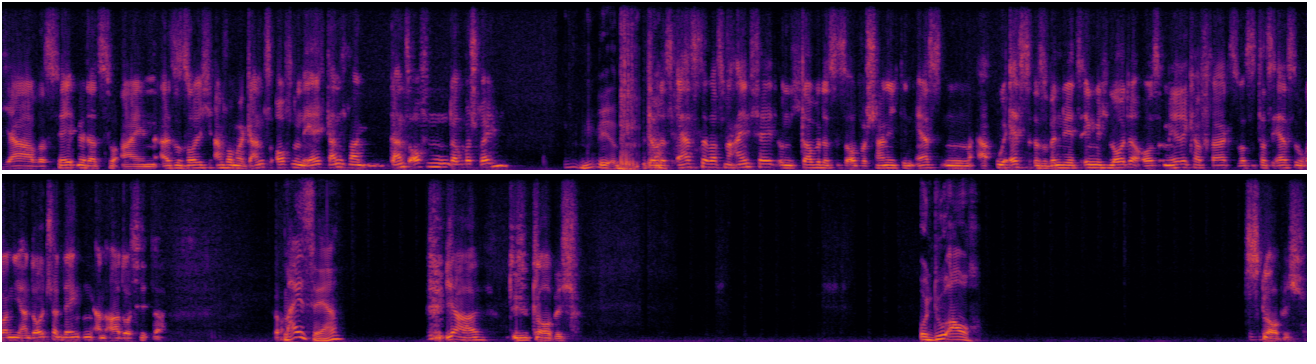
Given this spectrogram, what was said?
ja, was fällt mir dazu ein? Also soll ich einfach mal ganz offen und ehrlich, kann ich mal ganz offen darüber sprechen? Ich glaube, das Erste, was mir einfällt, und ich glaube, das ist auch wahrscheinlich den ersten US, also wenn du jetzt irgendwelche Leute aus Amerika fragst, was ist das Erste, woran die an Deutschland denken? An Adolf Hitler. Maiswehr? Ja, glaube ich. Und du auch? Das glaube ich.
